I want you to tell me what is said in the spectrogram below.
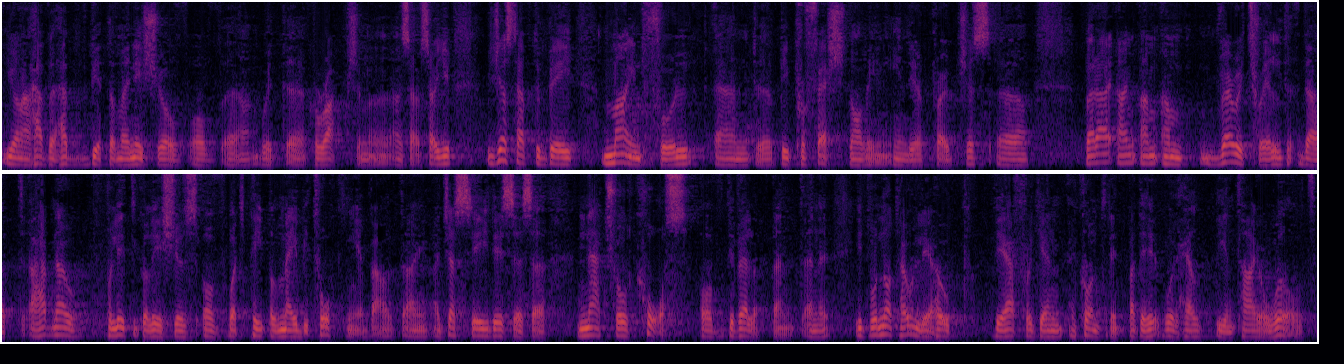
you know have a, have a bit of an issue of, of uh, with uh, corruption and so. So you, you just have to be mindful and be professional in, in the approaches. But I, am very thrilled that I have no political issues of what people may be talking about. I, I just see this as a natural course of development, and it, it will not only help the African continent, but it will help the entire world,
